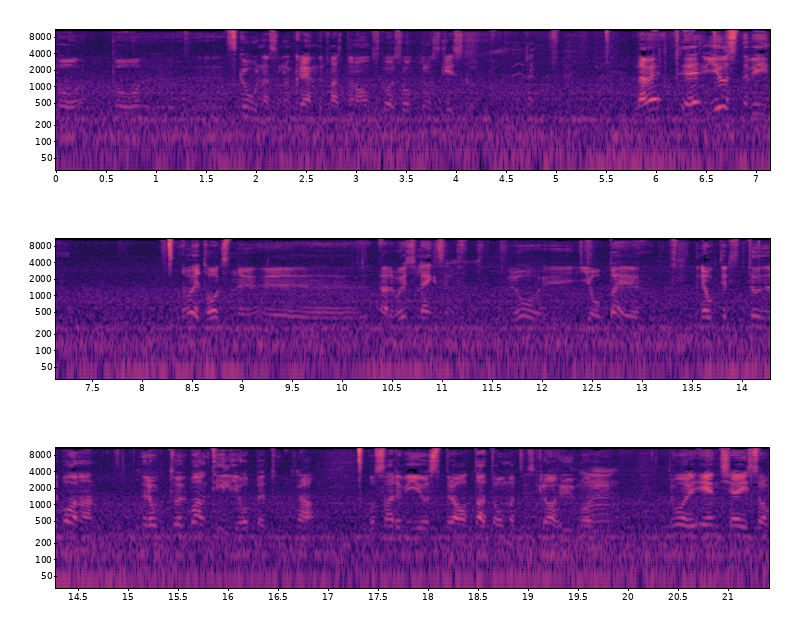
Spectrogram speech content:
på, på eh, skorna som de klämde fast bananskal så åkte de skridskor. Nej, men, eh, just när vi... Det var ju ett tag sedan nu. eh, Ja, det var ju så länge sedan. För då eh, jobbade jag ju. Men jag åkte tunnelbanan. När jag åkte tunnelbanan till jobbet. Ja. Och så hade vi just pratat om att vi skulle ha humor. Mm. Då var det en tjej som,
